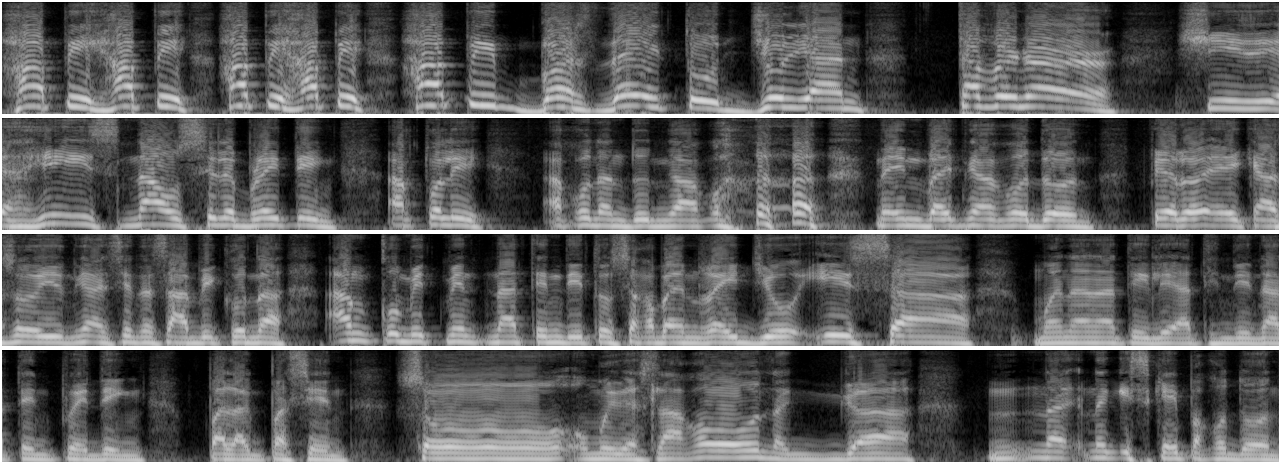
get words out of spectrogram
happy, happy, happy, happy, happy birthday to Julian Taverner. She, he is now celebrating. Actually, ako nandun nga ako. Na-invite nga ako doon. Pero eh kaso yun nga sinasabi ko na ang commitment natin dito sa Kabayan Radio is uh, mananatili at hindi natin pwedeng palagpasin. So umuwiwas lang ako, nag uh, na- nag-escape ako doon.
